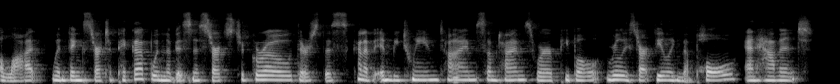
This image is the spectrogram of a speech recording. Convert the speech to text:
a lot. When things start to pick up, when the business starts to grow, there's this kind of in between time sometimes where people really start feeling the pull and haven't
